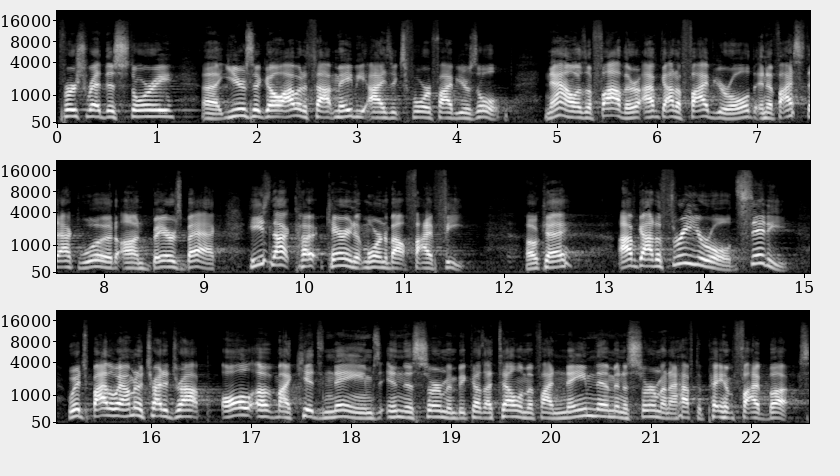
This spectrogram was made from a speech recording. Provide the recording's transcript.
first read this story uh, years ago, I would have thought maybe Isaac's four or five years old. Now, as a father, I've got a five year old, and if I stacked wood on Bear's back, he's not ca- carrying it more than about five feet, okay? I've got a three year old, City, which, by the way, I'm to try to drop all of my kids' names in this sermon because I tell them if I name them in a sermon, I have to pay them five bucks.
